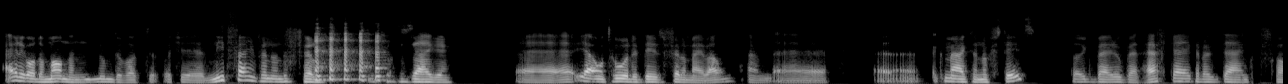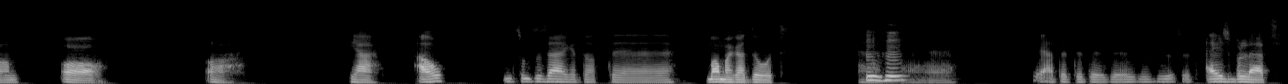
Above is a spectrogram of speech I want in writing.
eigenlijk wat de man noemde wat, wat je niet fijn vindt in de film. om te zeggen. Eh, ja, ontroerde deze film mij wel. En eh, eh, ik merkte nog steeds dat ik bij, ook bij het herkijken, dat ik denk van, oh, oh, ja, auw, om te zeggen, dat eh, mama gaat dood. En, Mhm. eh, ja, de, de, de, het ijsbelet,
